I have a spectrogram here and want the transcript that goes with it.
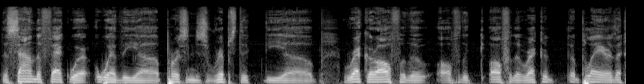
the sound effect where where the uh, person just rips the the uh, record off of the off of the off of the record the player, like,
